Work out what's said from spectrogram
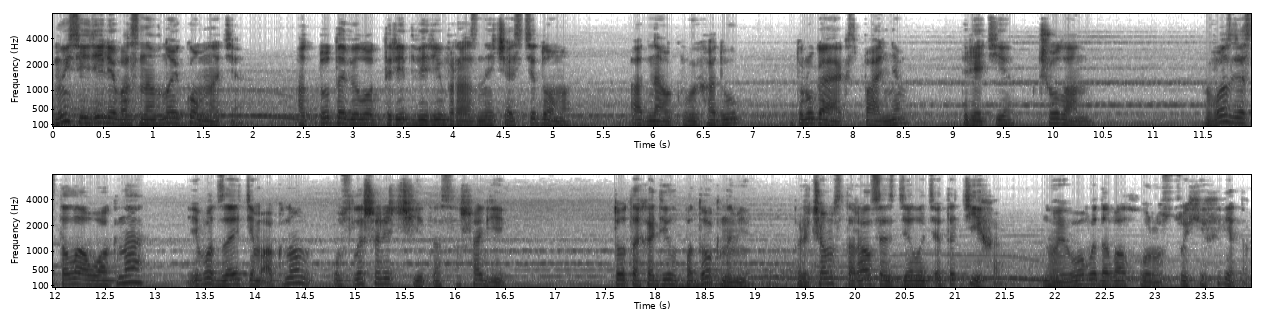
Мы сидели в основной комнате. Оттуда вело три двери в разные части дома. Одна к выходу, другая к спальням, третья к чулану. Возле стола у окна и вот за этим окном услышали чьи-то шаги. Кто-то ходил под окнами, причем старался сделать это тихо, но его выдавал хруст сухих веток.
